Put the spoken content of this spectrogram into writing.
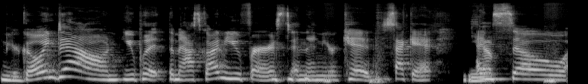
and you're going down, you put the mask on you first and then your kid second. Yep. And so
